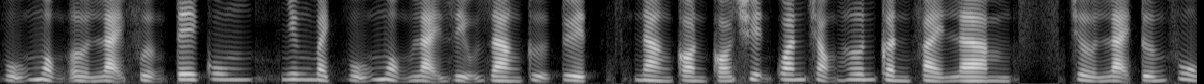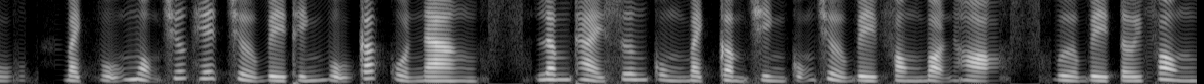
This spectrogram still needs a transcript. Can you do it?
Vũ Mộng ở lại Phượng Tê Cung, nhưng Bạch Vũ Mộng lại dịu dàng cử tuyệt, nàng còn có chuyện quan trọng hơn cần phải làm. Trở lại tướng phủ, Bạch Vũ Mộng trước hết trở về thính vũ các của nàng. Lâm Thải Sương cùng Bạch Cẩm Trình cũng trở về phòng bọn họ. Vừa về tới phòng,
